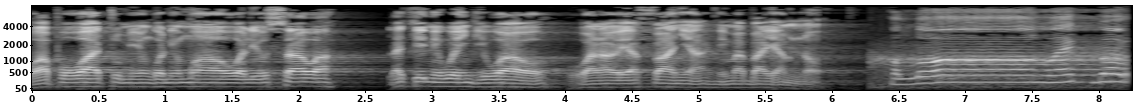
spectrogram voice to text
Wapo watu miongoni mwao walio sawa, lakini wengi wao wanayoyafanya ni mabaya mno. Allahu akbar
